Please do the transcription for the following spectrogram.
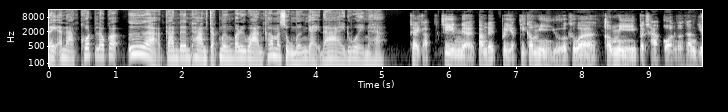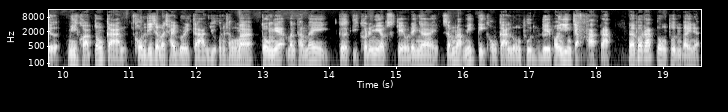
ในอนาคตแล้วก็เอื้อการเดินทางจากเมืองบริวารเข้ามาสู่เมืองใหญ่ได้ด้วยไหมฮะ ช่ครับ จีนเนี่ยความได้เปรียบที่เขามีอยู่ก็คือว่าเขามีประชากรค่อนข้างเยอะ มีความต้องการคนที่จะมาใช้บริการอยู่ค่อนข้างมาก ตรงเนี้ยมันทำให้เกิด economy of scale ได้ง่ายสำหรับมิติของการลงทุน โดยเฉพาะยิ่งจากภาครัฐนะเพราะรัฐลงทุนไปเนี่ย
